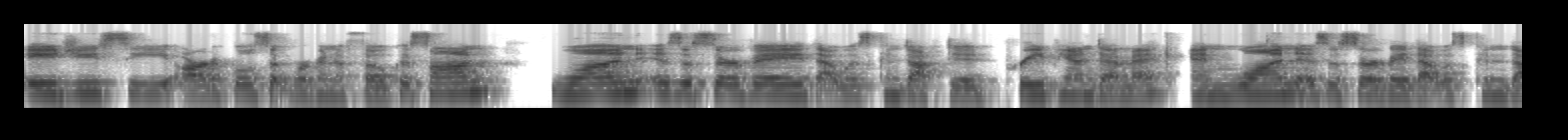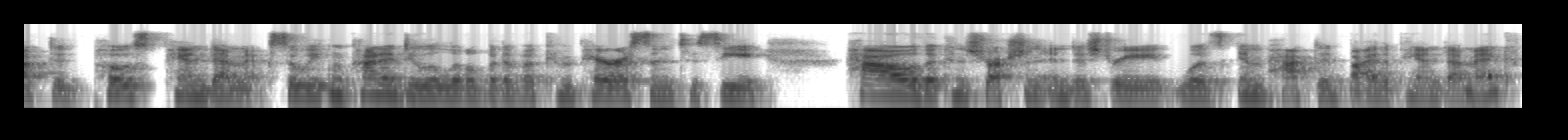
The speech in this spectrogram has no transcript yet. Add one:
AGC articles that we're going to focus on. One is a survey that was conducted pre-pandemic, and one is a survey that was conducted post-pandemic. So we can kind of do a little bit of a comparison to see how the construction industry was impacted by the pandemic.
